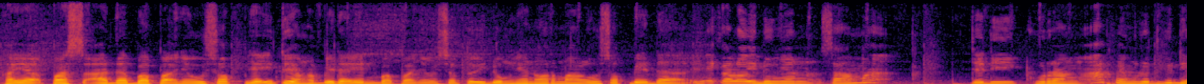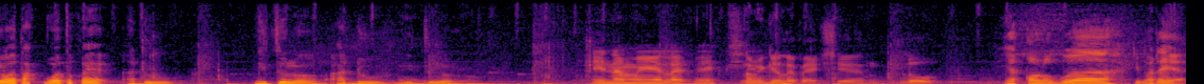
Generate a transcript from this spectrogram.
kayak pas ada bapaknya Usop, ya itu yang ngebedain. Bapaknya Usop tuh hidungnya normal, Usop beda. Ini kalau hidungnya sama, jadi kurang apa ya menurut gue di otak gue tuh kayak, aduh, gitu loh, aduh, gitu loh. Ini namanya live action. namanya live action. Lu ya kalau gua gimana ya?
